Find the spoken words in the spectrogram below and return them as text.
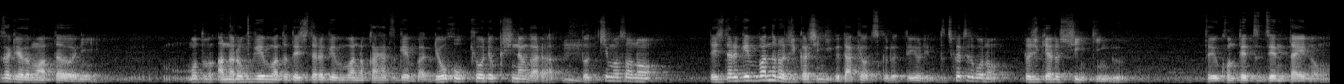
先ほどもあったようにもとアナログゲーム版とデジタルゲーム版の開発現場両方協力しながら、どっちもそのデジタルゲーム版のロジカルシンキングだけを作るっていうよりどっちかというとこのロジカルシンキングというコンテンツ全体の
